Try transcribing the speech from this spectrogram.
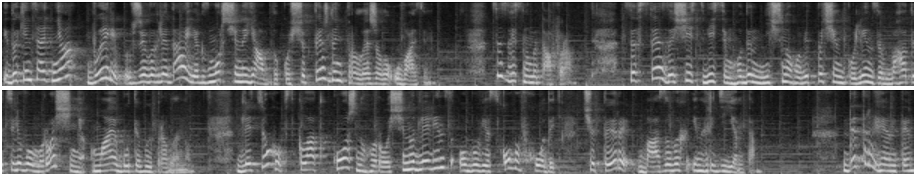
І до кінця дня виріб вже виглядає як зморщене яблуко, що тиждень пролежало у вазі. Це, звісно, метафора. Це все за 6-8 годин нічного відпочинку лінзи в багатоцільовому розчині має бути виправлено. Для цього в склад кожного розчину для лінз обов'язково входить 4 базових інгредієнта. Детергенти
